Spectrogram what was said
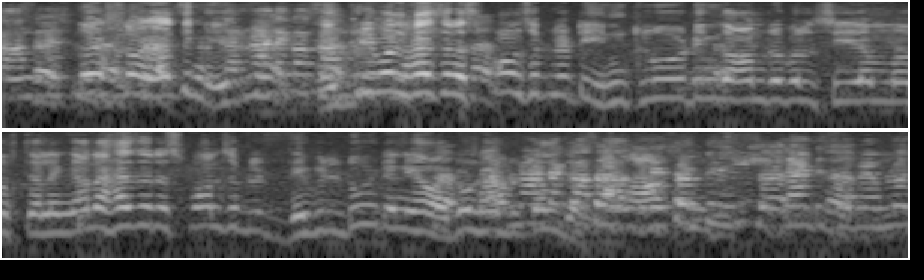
కాంగ్రెస్ No, it's not. I think కర్ణాటక every- everyone has a responsibility, including the honorable CM of Telangana has a responsibility. They will do it anyhow. I don't have to tell కర్ణాటక them. కాంగ్రెస్ నుంచి ఇట్లాంటి సమయంలో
